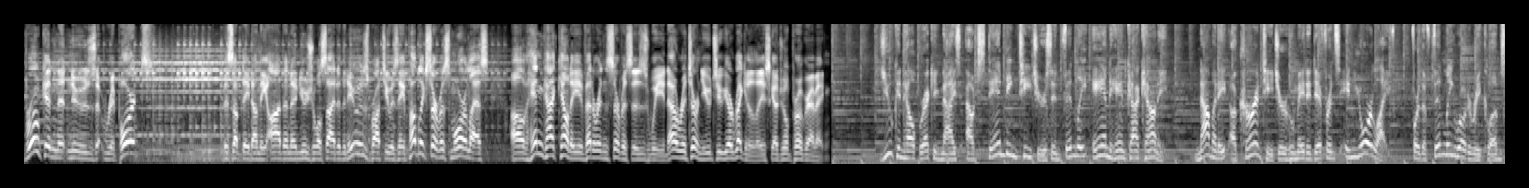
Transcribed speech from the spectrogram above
Broken News Report. This update on the odd and unusual side of the news brought to you as a public service, more or less, of Hancock County Veterans Services. We now return you to your regularly scheduled programming. You can help recognize outstanding teachers in Findlay and Hancock County. Nominate a current teacher who made a difference in your life for the Findlay Rotary Club's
